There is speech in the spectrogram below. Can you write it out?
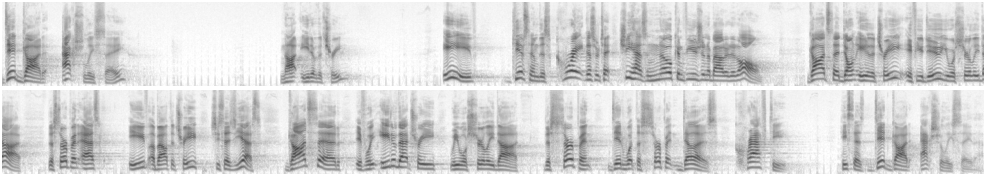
Did God actually say, not eat of the tree? Eve gives him this great dissertation. She has no confusion about it at all. God said, Don't eat of the tree. If you do, you will surely die. The serpent asked Eve about the tree. She says, Yes. God said, If we eat of that tree, we will surely die. The serpent did what the serpent does crafty. He says, Did God actually say that?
